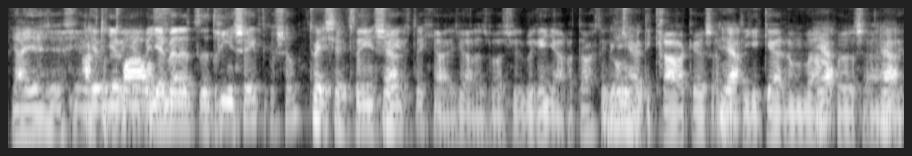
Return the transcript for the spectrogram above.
Ja, je, je, je, Acht tot je- je- twaalf. jij bent het eh, 73 of zo? 72. 72, ja, ja, dat was begin jaren 80. Dat Begin was met die krakers en Ja. met die kernwapens en Ja.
